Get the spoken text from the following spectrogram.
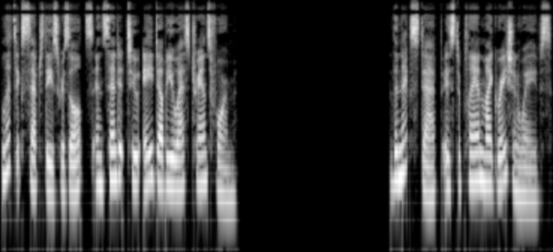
Let's accept these results and send it to AWS Transform. The next step is to plan migration waves.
